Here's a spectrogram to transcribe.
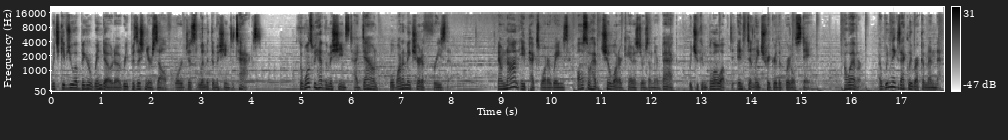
which gives you a bigger window to reposition yourself or just limit the machine's attacks. So once we have the machines tied down, we'll want to make sure to freeze them. Now non-Apex Waterwings also have chill water canisters on their back, which you can blow up to instantly trigger the brittle state. However, I wouldn't exactly recommend that.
